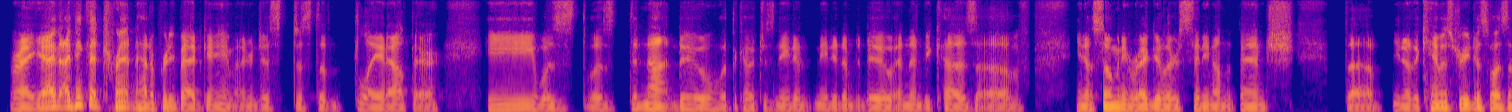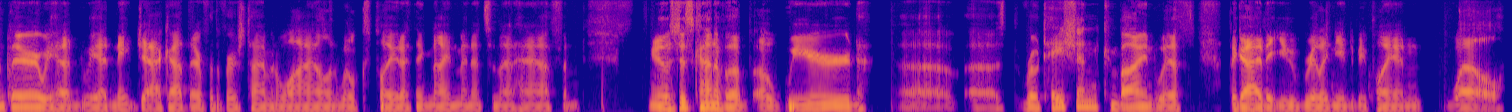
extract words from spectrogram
Right. Yeah, I, I, think that Trent had a pretty bad game. I mean, just just to lay it out there, he was was did not do what the coaches needed needed him to do, and then because of you know so many regulars sitting on the bench, the you know the chemistry just wasn't there. We had we had Nate Jack out there for the first time in a while, and Wilkes played I think nine minutes in that half, and you know it was just kind of a, a weird uh, uh, rotation combined with the guy that you really need to be playing well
